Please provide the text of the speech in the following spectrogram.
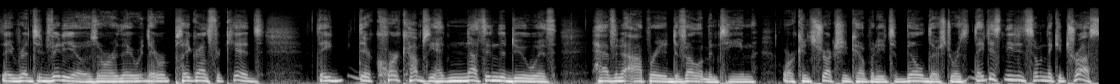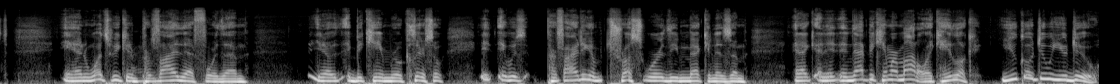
they rented videos or they were they were playgrounds for kids. They their core competency had nothing to do with having to operate a development team or a construction company to build their stores. They just needed someone they could trust. And once we could provide that for them you know, it became real clear. So it, it was providing a trustworthy mechanism. And, I, and, it, and that became our model. Like, hey, look, you go do what you do,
